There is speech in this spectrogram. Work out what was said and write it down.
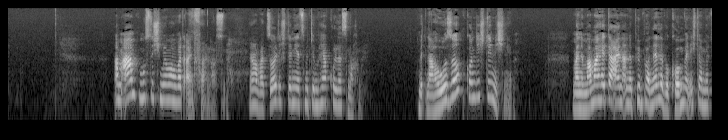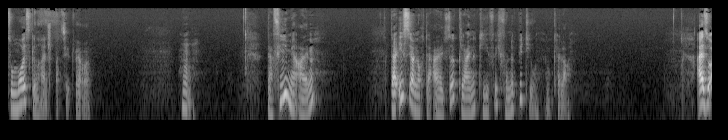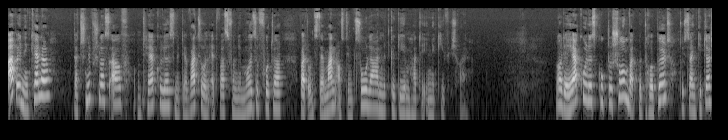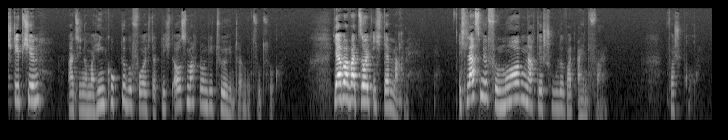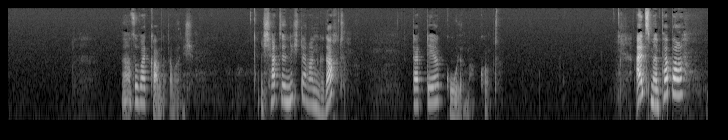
Am Abend musste ich mir mal was einfallen lassen. Ja, was sollte ich denn jetzt mit dem Herkules machen? Mit nach Hause konnte ich den nicht nehmen. Meine Mama hätte einen an eine Pimpanelle bekommen, wenn ich da mit so Mäuschen reinspaziert wäre. Hm. Da fiel mir ein, da ist ja noch der alte kleine Käfig von der Pitti unten im Keller. Also ab in den Keller, das Schnippschloss auf und Herkules mit der Watte und etwas von dem Mäusefutter, was uns der Mann aus dem Zooladen mitgegeben hatte, in den Käfig rein. Ja, der Herkules guckte schon was betröppelt durch sein Gitterstäbchen, als ich nochmal hinguckte, bevor ich das Licht ausmachte und die Tür hinter mir zuzog. Ja, aber was sollte ich denn machen? Ich lasse mir für morgen nach der Schule was einfallen. Versprochen. Ja, so weit kam das aber nicht. Ich hatte nicht daran gedacht, dass der Kohlemarkt kommt. Als mein Papa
